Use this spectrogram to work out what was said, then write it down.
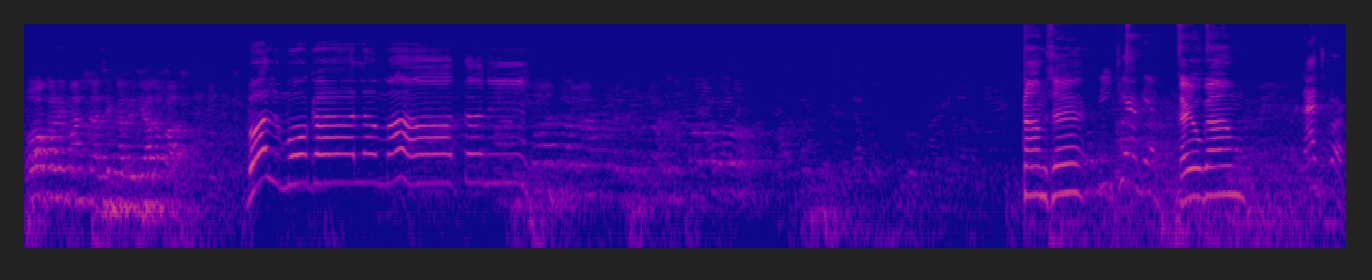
ભોગ અને માનતા શીખાવી દીધી હાલો બોલ મોગલ માતની. નામ છે? કયું ગામ? રાજકોટ.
